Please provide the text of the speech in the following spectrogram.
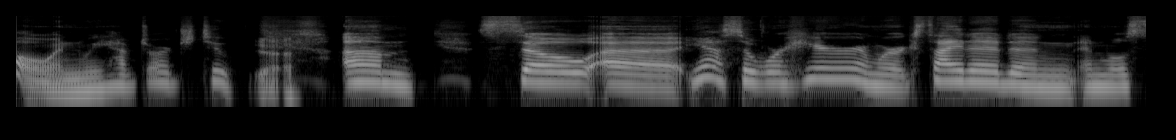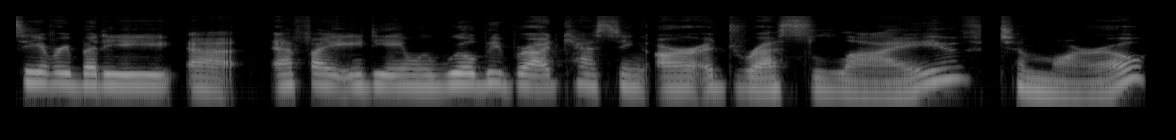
oh, and we have George too. Yes. Um, so uh yeah, so we're here and we're excited and and we'll see everybody at FIADA and we will be broadcasting our address live tomorrow.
